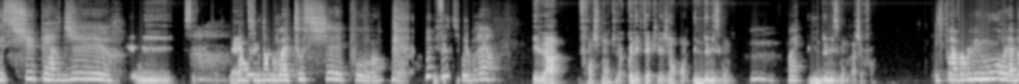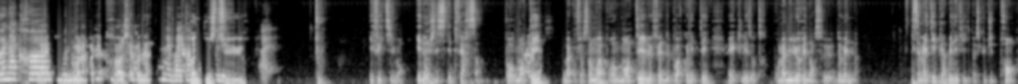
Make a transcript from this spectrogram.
C'est super dur Oui, c'est très, On les envoie tous chez les pauvres. Hein. c'est vrai. Hein. Et là, franchement, tu dois connecter avec les gens en une demi-seconde. Ouais. Une demi-seconde à chaque fois. Il faut avoir l'humour, la bonne accroche. La, bon... la bonne accroche, la bonne, posture. Tout. Effectivement. Et donc, j'ai décidé de faire ça pour augmenter ma confiance en moi, pour augmenter le fait de pouvoir connecter avec les autres, pour m'améliorer dans ce domaine-là. Et ça m'a été hyper bénéfique parce que tu te prends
